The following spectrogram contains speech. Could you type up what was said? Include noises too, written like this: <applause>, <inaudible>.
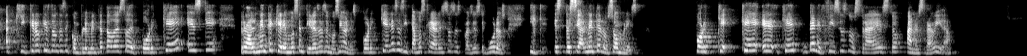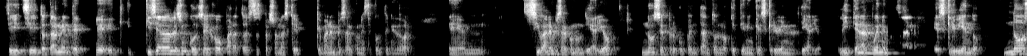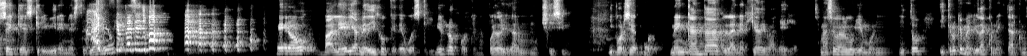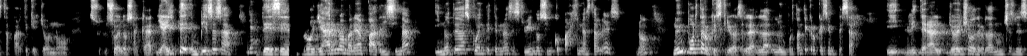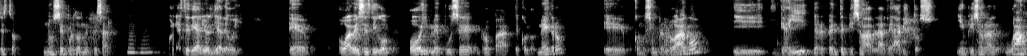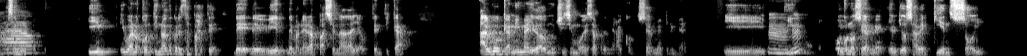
aquí creo que es donde se complementa todo esto de por qué es que realmente queremos sentir esas emociones, por qué necesitamos crear estos espacios seguros y especialmente los hombres. ¿Por qué, qué, eh, qué beneficios nos trae esto a nuestra vida? Sí, sí, totalmente. Eh, eh, quisiera darles un consejo para todas estas personas que, que van a empezar con este contenedor. Em, si van a empezar con un diario, no se preocupen tanto en lo que tienen que escribir en el diario. Literal, pueden empezar escribiendo. No sé qué escribir en este diario. Ay, empecé yo. pero Valeria me dijo que debo escribirlo porque me puede ayudar muchísimo. Y por cierto, me encanta la energía de Valeria. Se me hace algo bien bonito y creo que me ayuda a conectar con esta parte que yo no suelo sacar. Y ahí te empiezas a desarrollar de una manera padrísima y no te das cuenta y terminas escribiendo cinco páginas tal vez, ¿no? No importa lo que escribas, lo importante creo que es empezar. Y literal, yo he hecho de verdad muchas veces esto, no sé por dónde empezar con este diario el día de hoy. Eh, o a veces digo, hoy me puse ropa de color negro, eh, como siempre lo hago, y, de ahí de repente empiezo a hablar de hábitos y empiezo a hablar, wow, wow. Esa y, bueno, continuando con esta parte de, vivir de manera apasionada y auténtica, algo que a mí me ha ayudado muchísimo es aprender a conocerme primero. Y, conocerme, el yo saber quién soy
